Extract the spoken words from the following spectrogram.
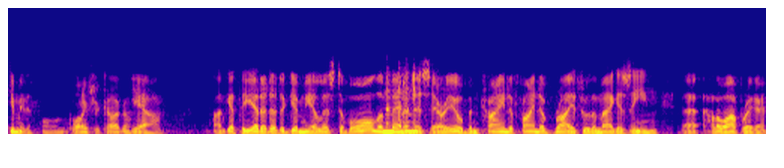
Give me the phone. Calling Chicago? Yeah. I'll get the editor to give me a list of all the men in this area who've been trying to find a bride through the magazine. Uh, hello, operator.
